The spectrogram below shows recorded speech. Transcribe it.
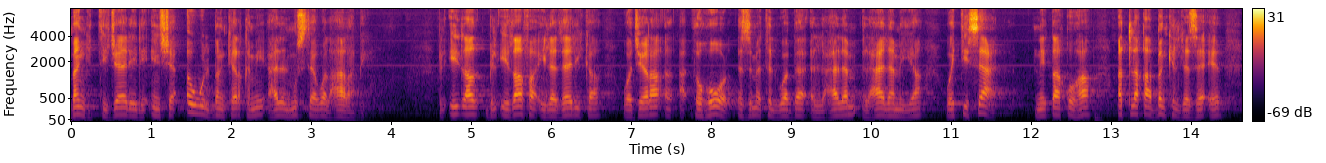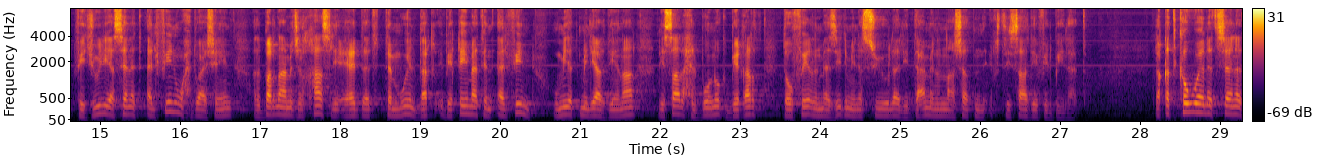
بنك التجاري لإنشاء أول بنك رقمي على المستوى العربي. بالإضافة إلى ذلك وجراء ظهور أزمة الوباء العالم العالمية واتساع نطاقها أطلق بنك الجزائر في جوليا سنة 2021 البرنامج الخاص لإعادة التمويل بقيمة 2100 مليار دينار لصالح البنوك بغرض توفير المزيد من السيولة لدعم النشاط الاقتصادي في البلاد. لقد كونت سنة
